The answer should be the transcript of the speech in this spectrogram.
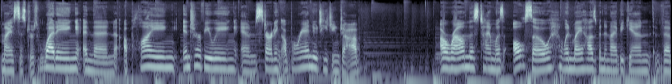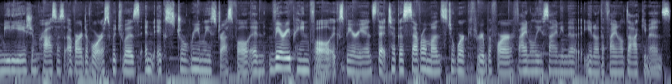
My sister's wedding, and then applying, interviewing, and starting a brand new teaching job. Around this time was also when my husband and I began the mediation process of our divorce, which was an extremely stressful and very painful experience that took us several months to work through before finally signing the, you know, the final documents.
